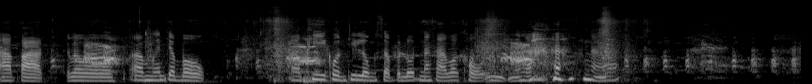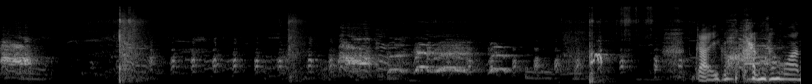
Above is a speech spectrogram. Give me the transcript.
อาปากรอเหมือนจะบอกพี่คนที่ลงสับปะรดนะคะ ว่าขออีกนะคะนะ ไก่ก็กันทั้งวัน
